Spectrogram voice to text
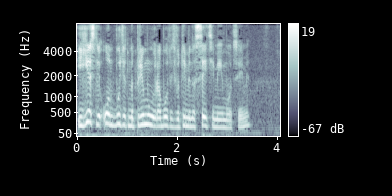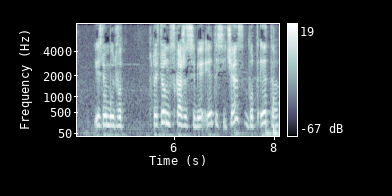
И если он будет напрямую работать вот именно с этими эмоциями, если он будет вот то есть он скажет себе, это сейчас, вот это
